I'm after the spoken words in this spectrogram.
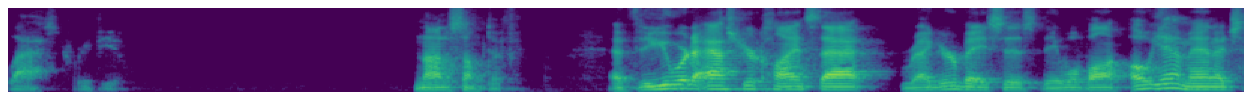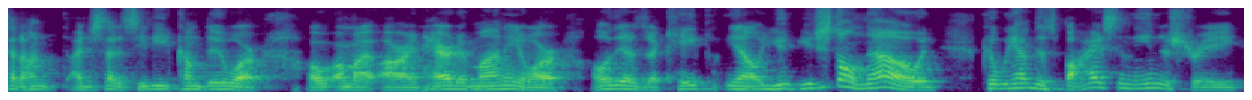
last review? Non assumptive. If you were to ask your clients that regular basis, they will volunteer. Oh yeah, man, I just had a I just had a CD come due, or or, or my our inherited money, or oh there's a cape. You know, you, you just don't know. And because we have this bias in the industry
